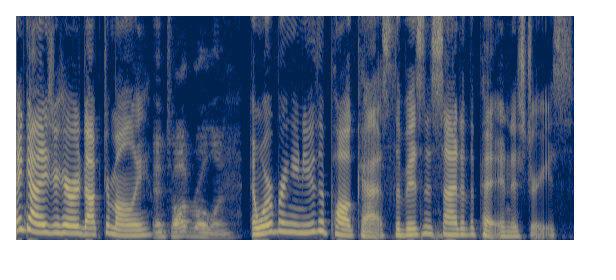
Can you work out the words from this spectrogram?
Hey guys, you're here with Dr. Molly, And Todd Rowland. and we're bringing you the podcast, the business side of the pet industries.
